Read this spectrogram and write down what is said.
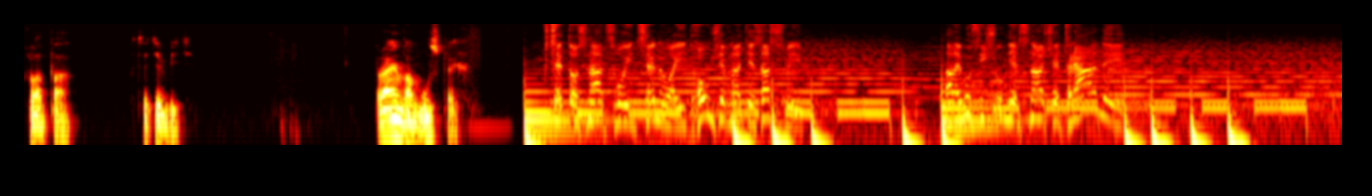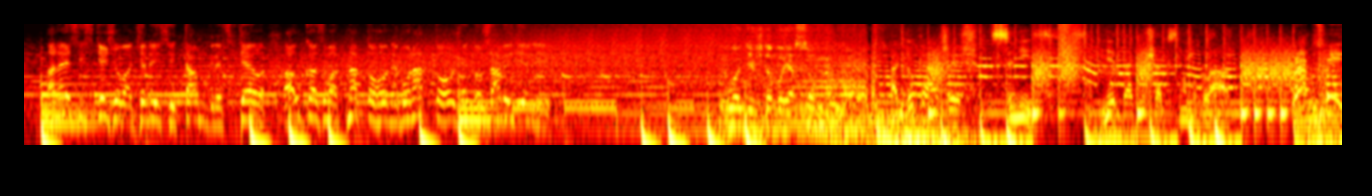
chlapa chcete byť. Prajem vám úspech. Chce to znát svoji cenu a jít houževnatě za svým ale musíš umět snášet rány. A ne si stěžovat, že nejsi tam, kde jsi chtěl a ukazovat na toho nebo na toho, že to zaviděli. Pôjdeš do boja som. Ak dokážeš sniť, nedať však som vlád. Práci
